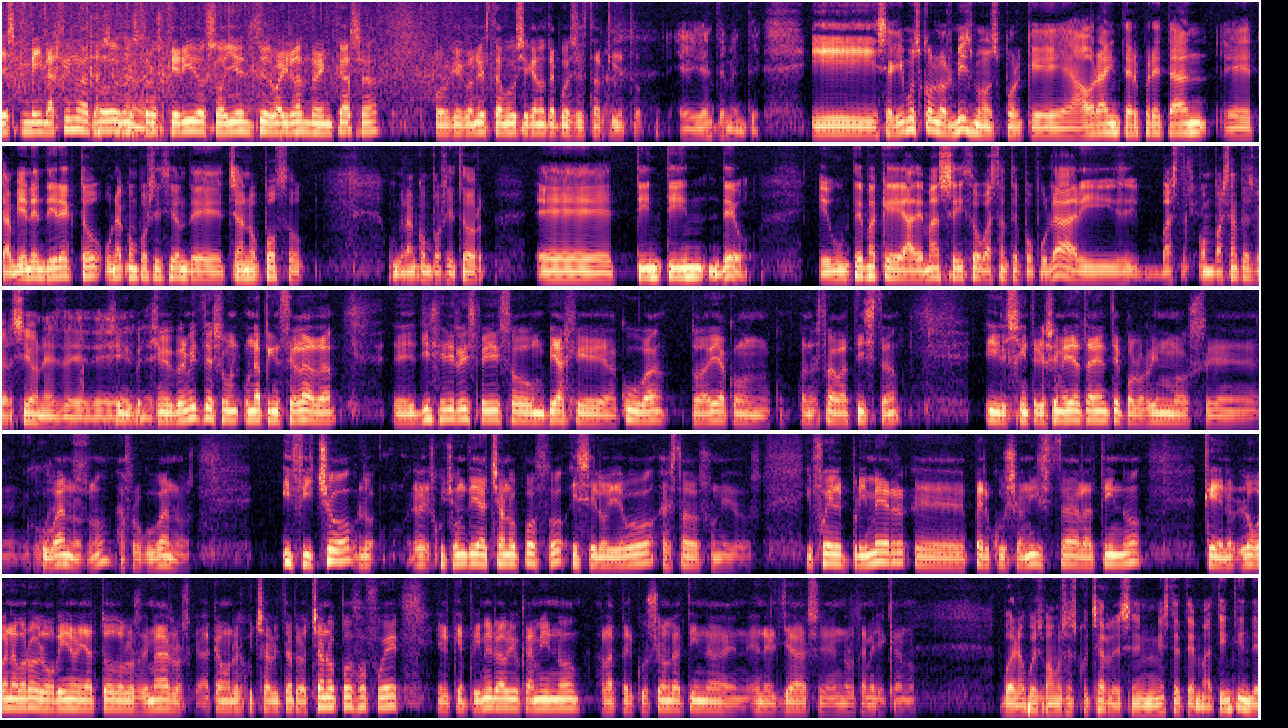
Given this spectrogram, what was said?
Es, me imagino a todos nuestros queridos oyentes bailando en casa, porque con esta música no te puedes estar quieto. Evidentemente. Y seguimos con los mismos, porque ahora interpretan eh, también en directo una composición de Chano Pozo, un gran compositor, eh, Tintin Deo. Eh, un tema que además se hizo bastante popular y bast- con bastantes versiones de... de- Si me, de- si me permites un- una pincelada, eh, Dizzy Gillespie hizo un viaje a Cuba, todavía con, cuando estaba Batista, y se interesó inmediatamente por los ritmos eh, Cubanos. cubanos, ¿no? afrocubanos. Y fichó, lo- escuchó un día a Chano Pozo y se lo llevó a Estados Unidos. Y fue el primer eh, percusionista latino que luego enamoró y luego vinieron ya todos los demás, los que acabamos de escuchar ahorita, pero Chano Pozo fue el que primero abrió camino a la percusión latina en, el jazz eh, norteamericano. Bueno, pues vamos a escucharles en este tema, Tintin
